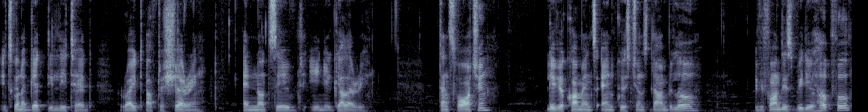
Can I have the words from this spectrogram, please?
it's gonna get deleted right after sharing and not saved in your gallery. Thanks for watching. Leave your comments and questions down below. If you found this video helpful,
